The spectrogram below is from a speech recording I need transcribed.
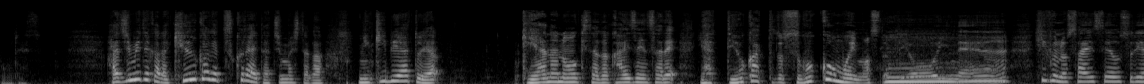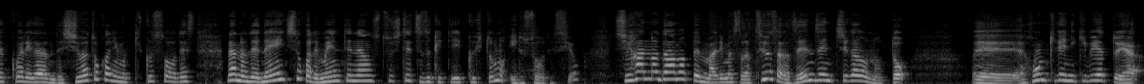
法です。始めてから9ヶ月くらい経ちましたが、ニキビ跡や毛穴の大きさが改善され、やってよかったとすごく思います。だって良いね。皮膚の再生をする役割があるので、シワとかにも効くそうです。なので、年一とかでメンテナンスとして続けていく人もいるそうですよ。市販のダーマペンもありますが、強さが全然違うのと、えー本気でニキビ跡や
